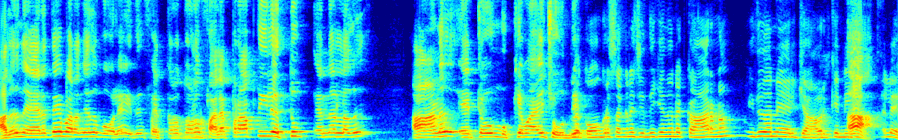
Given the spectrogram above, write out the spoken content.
അത് നേരത്തെ പറഞ്ഞതുപോലെ ഇത് എത്രത്തോളം ഫലപ്രാപ്തിയിലെത്തും എന്നുള്ളത് ആണ് ഏറ്റവും മുഖ്യമായ ചോദ്യം. കോൺഗ്രസ് അങ്ങനെ ചിന്തിക്കുന്നതിന്റെ കാരണം ഇത് തന്നെയായിരിക്കും. അവർക്ക് അല്ലേ?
